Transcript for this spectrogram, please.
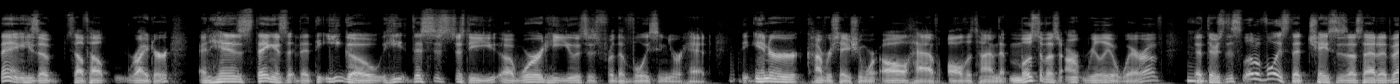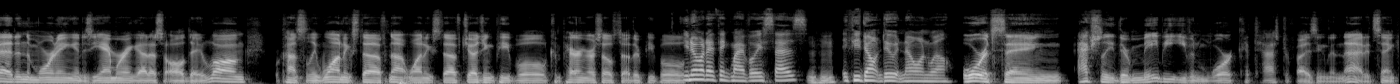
thing, he's a self help writer. And his thing is that, that the ego, he, this is just a, a word he uses for the voice in your head, the mm-hmm. inner conversation we all have all the time that most of us aren't really aware of. That mm-hmm. there's this little voice that chases us out of bed in the morning and is yammering at us all day long. We're constantly wanting stuff, not wanting stuff, judging people, comparing ourselves to other people. You know what I think my voice says? Mhm. If you don't do it, no one will. or it's saying, actually, there may be even more catastrophizing than that. It's saying,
